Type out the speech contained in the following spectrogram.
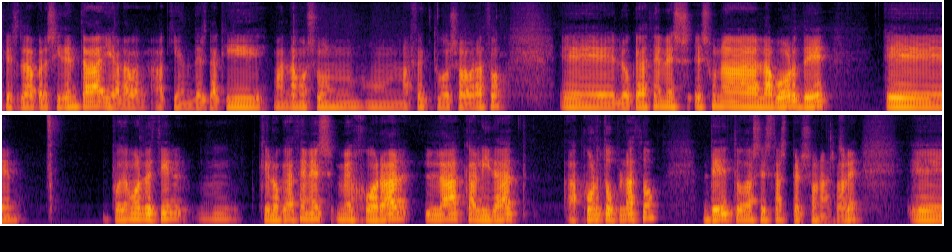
que es la presidenta y a, la- a quien desde aquí mandamos un, un afectuoso abrazo, eh, lo que hacen es, es una labor de, podemos decir mm, que lo que hacen es mejorar la calidad a corto plazo de todas estas personas, ¿vale? Eh,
